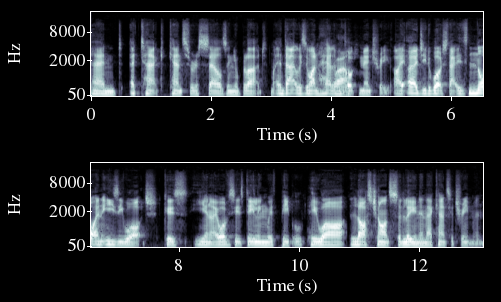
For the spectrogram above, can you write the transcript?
and attack cancerous cells in your blood. And that was one hell of wow. a documentary. I urge you to watch that. It's not an easy watch because, you know, obviously it's dealing with people who are last chance saloon in their cancer treatment.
